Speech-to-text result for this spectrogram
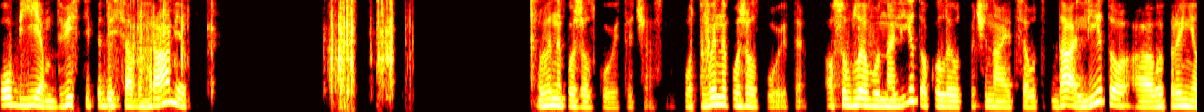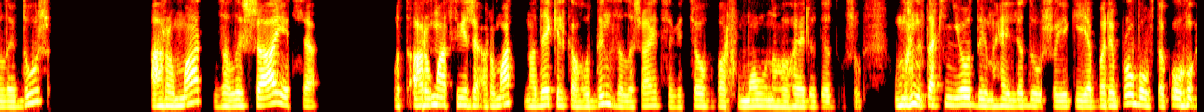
об'єм 250 грамів. Ви не пожалкуєте, чесно. От ви не пожалкуєте. Особливо на літо, коли от починається от, да, літо, а ви прийняли душ, аромат залишається. От аромат, свіжий аромат на декілька годин залишається від цього парфумованого гелю для душу. У мене так ні один гель для душу, який я перепробував, такого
